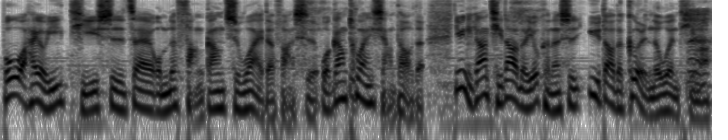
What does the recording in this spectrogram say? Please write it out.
不过，我还有一题是在我们的访纲之外的法师，我刚突然想到的，因为你刚刚提到的有可能是遇到的个人的问题嘛。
